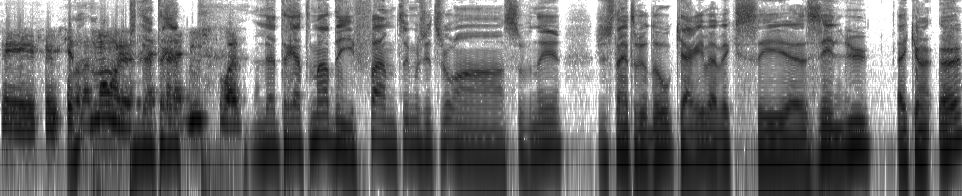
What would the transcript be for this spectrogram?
c'est vraiment euh, le, traitement des femmes. Tu sais, moi, j'ai toujours en souvenir Justin Trudeau qui arrive avec ses euh, élus avec un E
